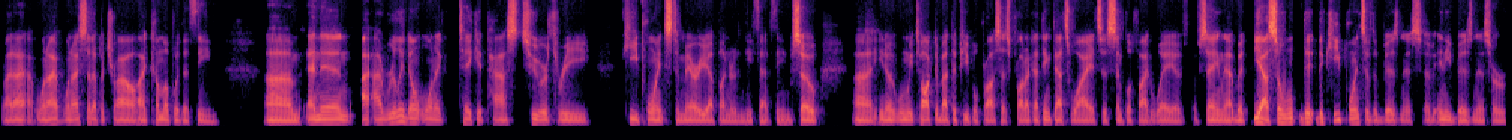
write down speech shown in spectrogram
right? I when I when I set up a trial, I come up with a theme, um, and then I, I really don't want to take it past two or three key points to marry up underneath that theme. So, uh, you know, when we talked about the people process product, I think that's why it's a simplified way of, of saying that. But yeah, so the, the key points of the business of any business are,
